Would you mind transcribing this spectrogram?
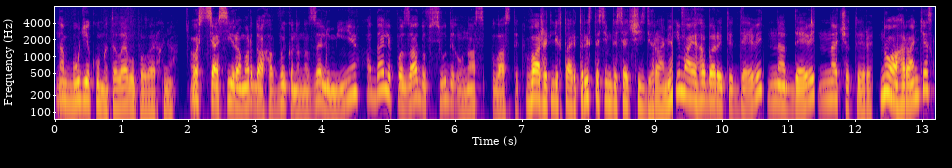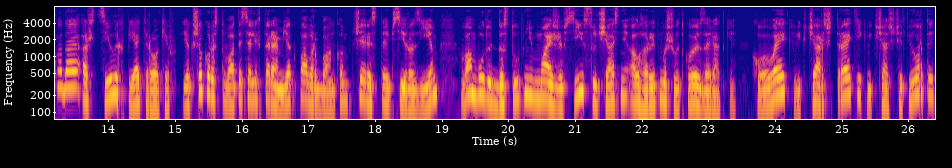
на будь-яку металеву поверхню. Ось ця сіра мордаха виконана з алюмінію, а далі позаду всюди у нас пластик. Важить ліхтар 376 грамів і має габарити 9 на 9 на 4. Ну а гарантія складає аж цілих 5 років. Якщо користуватися ліхтарем як павербанком через Type-C роз'єм, вам будуть доступні майже всі сучасні алгоритми швидкої зарядки. Huawei, QuickCharge 3, QuickCharge 4,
